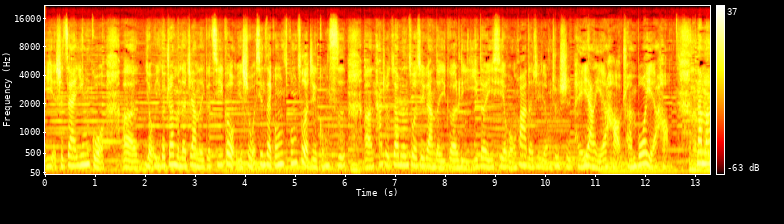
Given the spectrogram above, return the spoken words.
仪也是在英国，呃，有一个专门的这样的一个机构，也是我现在工工作的这个公司，呃，他就专门做这样的一个礼仪的一些文化的这种就是培养也好，传播也好。那么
